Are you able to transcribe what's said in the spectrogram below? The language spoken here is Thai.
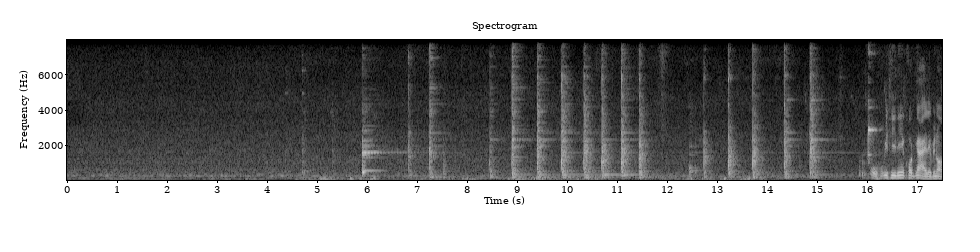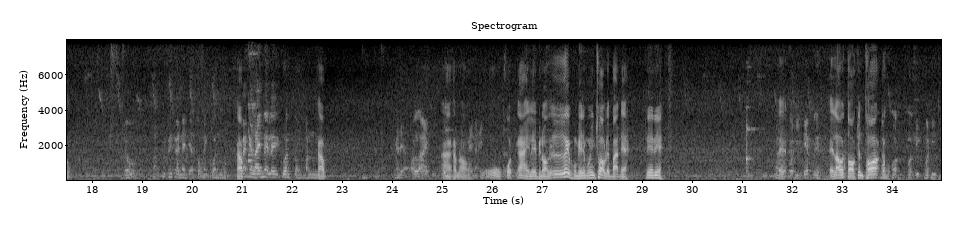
อ้วิธีนี้โคตรง่ายเลยพี่น้อง เดี๋ยวตัดคลิปให้กันนะเดี๋ยวส่งให้กวนดู ครับ ไม่เป็นไรไม่เลยกวนส่งมันครับ ไม่ได้ออนไลน์อ่าครับน้องไปไหนโอ้โคตรง่ายเลยพี่น้องเอ้ยผมเห็นผมยังชอบเลยบาทเนี่ยนี่นี่ เอ๊ะ พอดีเป๊ะเลยไอเราตอกจนท้อพกับดพดอีกพดอีก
